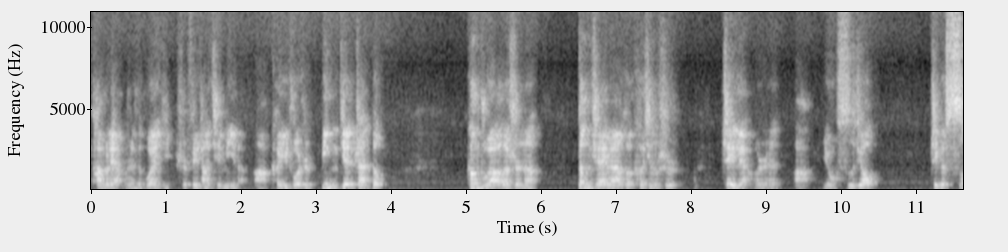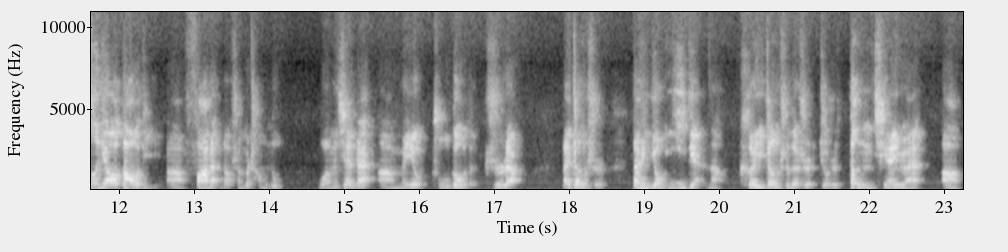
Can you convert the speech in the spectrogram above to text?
他们两个人的关系是非常亲密的啊，可以说是并肩战斗。更主要的是呢，邓乾元和柯庆施这两个人啊有私交，这个私交到底啊发展到什么程度，我们现在啊没有足够的资料来证实。但是有一点呢可以证实的是，就是邓乾元啊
